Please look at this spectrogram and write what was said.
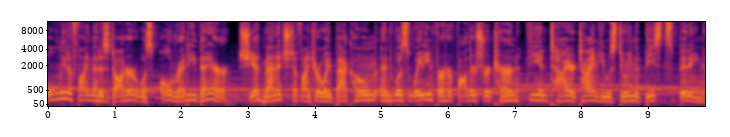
only to find that his daughter was already there. She had managed to find her way back home and was waiting for her father's return the entire time he was doing the beast's bidding.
